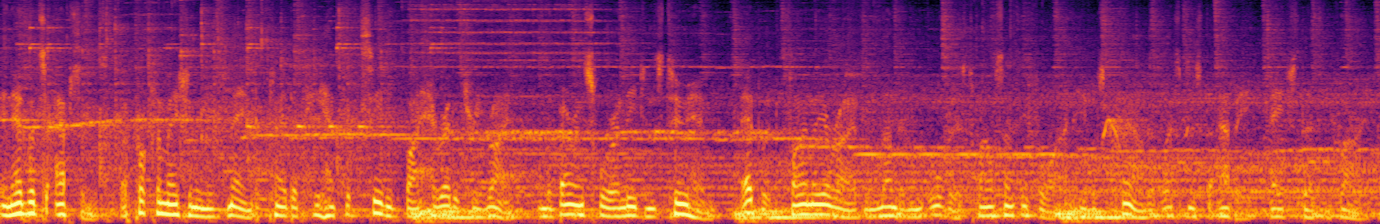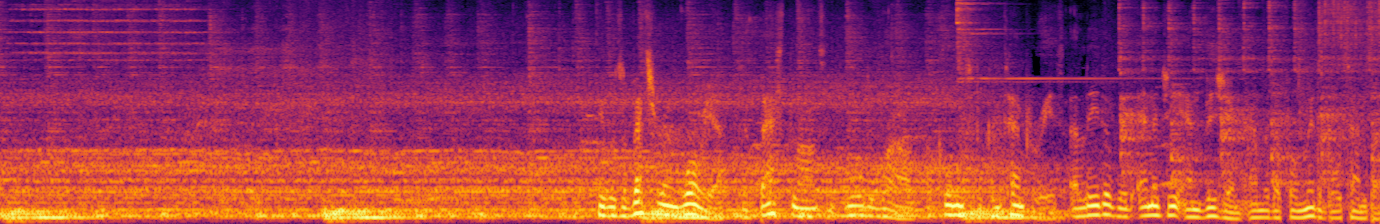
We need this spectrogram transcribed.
In Edward's absence, a proclamation in his name declared that he had succeeded by hereditary right, and the barons swore allegiance to him. Edward finally arrived in London in August 1274 and he was crowned at Westminster Abbey, aged 35. He was a veteran warrior, the best lance in all the world, according to the contemporaries, a leader with energy and vision and with a formidable temper.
